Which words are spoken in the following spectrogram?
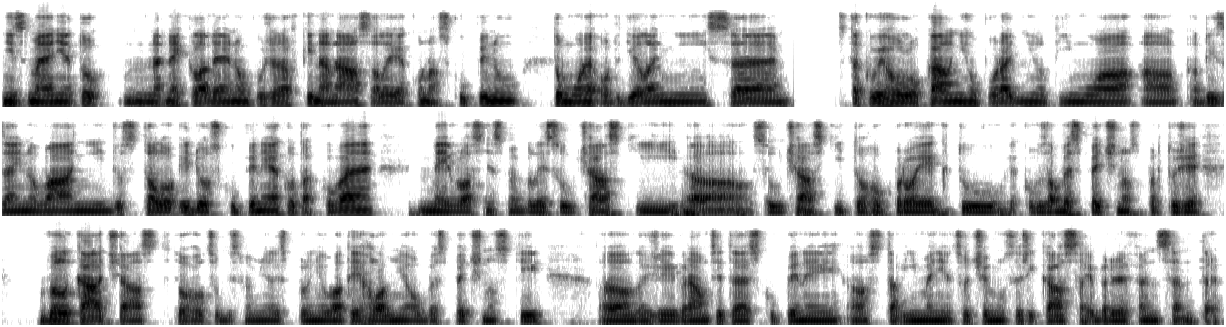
Nicméně to neklade jenom požadavky na nás, ale jako na skupinu. To moje oddělení se z takového lokálního poradního týmu a, a, a designování dostalo i do skupiny jako takové. My vlastně jsme byli součástí, uh, součástí toho projektu jako za bezpečnost, protože velká část toho, co bychom měli splňovat, je hlavně o bezpečnosti, uh, takže i v rámci té skupiny uh, stavíme něco, čemu se říká Cyber Defense Center.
